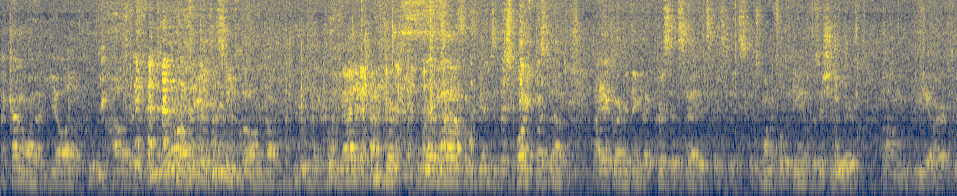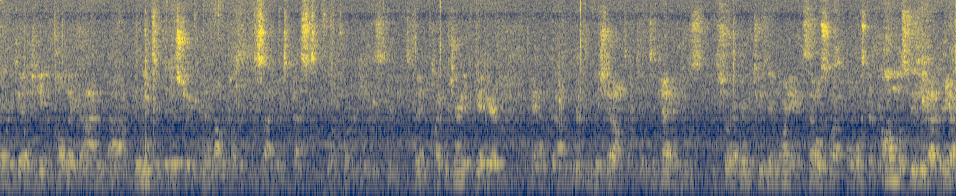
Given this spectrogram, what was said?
I kind of want to yell out a hoot and holler because it seems a little unclimactic after a year and a half of getting to this point, but uh, I echo everything that Chris had said. It's, it's, it's it's wonderful to be in a position where um, we are going to educate the public on uh, the needs of the district and allow the public to decide what's best for, for our kids. And It's been quite the journey to get here, and um, a big shout out to- to to Kevin, who's showed up every Tuesday morning at seven o'clock. Almost every. Almost, yeah, yeah,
